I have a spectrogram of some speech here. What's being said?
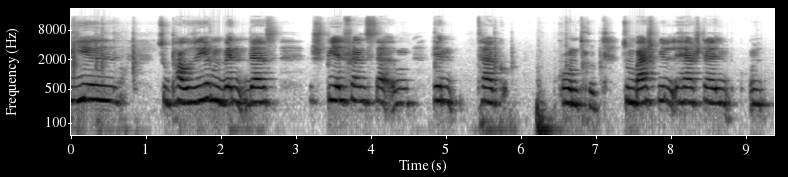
Spiel zu pausieren, wenn das Spielfenster im Hintergrund drückt. Zum Beispiel herstellen und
